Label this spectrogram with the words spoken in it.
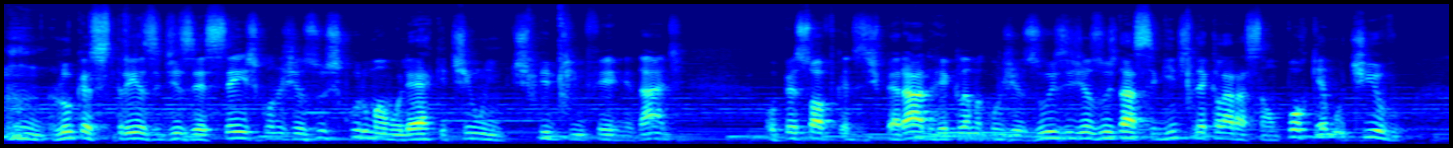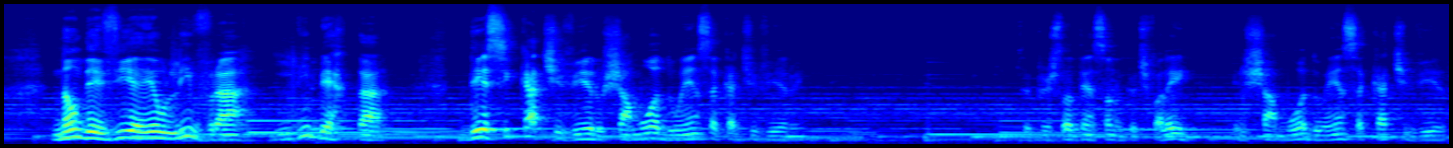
Lucas 13, 16, quando Jesus cura uma mulher que tinha um espírito de enfermidade, o pessoal fica desesperado, reclama com Jesus e Jesus dá a seguinte declaração: Por que motivo não devia eu livrar, libertar desse cativeiro, chamou a doença cativeiro. Hein? Você prestou atenção no que eu te falei? Ele chamou a doença cativeiro.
